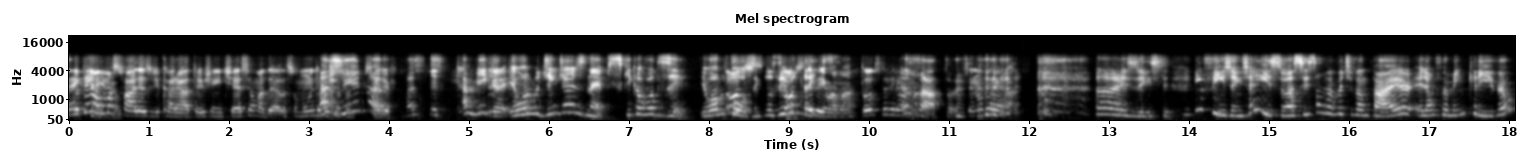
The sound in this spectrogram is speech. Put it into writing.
é Eu tenho algumas falhas de caráter, gente. Essa é uma delas. Sou muito Imagina! Mas, amiga, eu amo Ginger Snaps. O que, que eu vou dizer? Eu amo todos, todos inclusive todos o três. deveriam amar. Todos deveriam amar. Exato. Você não tá errado. Ai, gente. Enfim, gente, é isso. Assistam Velvet Vampire. Ele é um filme incrível.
